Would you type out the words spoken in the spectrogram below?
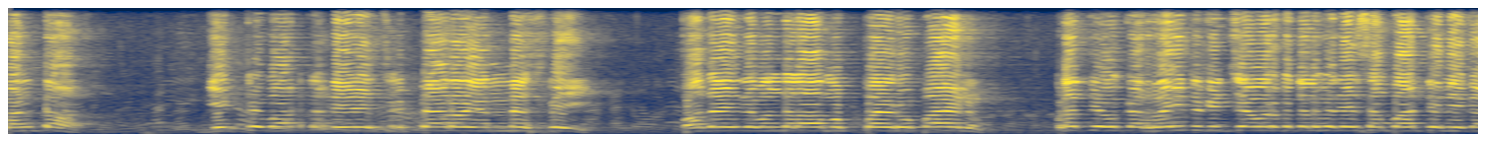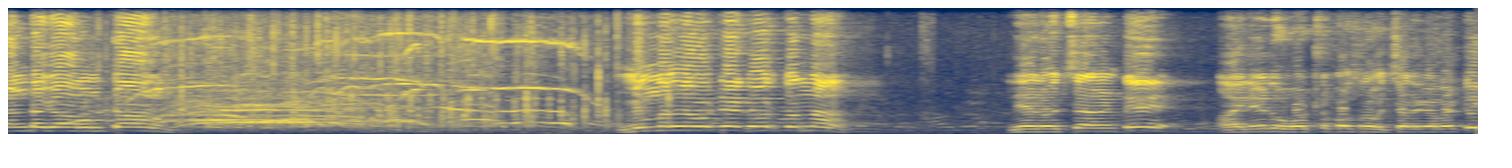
పంట గిట్టుబాటు చెప్పారో ఎంఎస్పి. పదహైదు వందల ముప్పై రూపాయలు ప్రతి ఒక్క రైతుకి ఇచ్చే వరకు తెలుగుదేశం పార్టీ నీకు అండగా ఉంటాం. మిమ్మల్ని ఒకటే కోరుతున్నా నేను వచ్చానంటే ఆయన ఏదో ఓట్ల కోసం వచ్చాడు కాబట్టి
